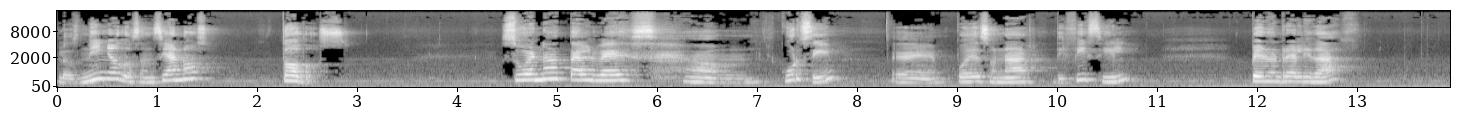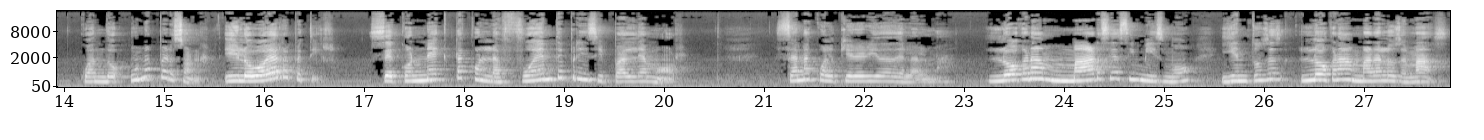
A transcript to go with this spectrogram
Los niños, los ancianos, todos. Suena tal vez um, cursi, eh, puede sonar difícil, pero en realidad cuando una persona, y lo voy a repetir, se conecta con la fuente principal de amor, sana cualquier herida del alma, logra amarse a sí mismo y entonces logra amar a los demás.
